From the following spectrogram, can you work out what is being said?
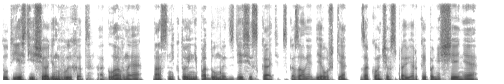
Тут есть еще один выход, а главное, нас никто и не подумает здесь искать», — сказал я девушке, закончив с проверкой помещения.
